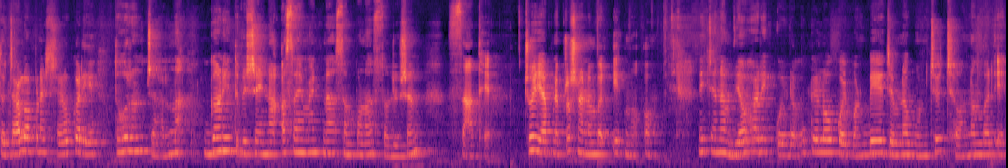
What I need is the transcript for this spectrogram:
તો ચાલો આપણે શરૂ કરીએ ધોરણ ચારના ગણિત વિષયના અસાઇનમેન્ટના સંપૂર્ણ સોલ્યુશન સાથે. જોઈએ આપણે પ્રશ્ન નંબર એકનો અ. નીચેના વ્યવહારિક કોયડા ઉકેલો, કોઈ પણ બે જેમના ગુણ છે, છ. Number A.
